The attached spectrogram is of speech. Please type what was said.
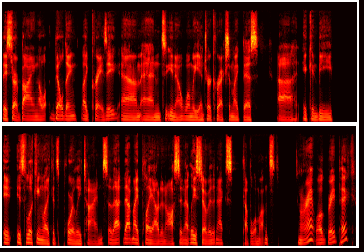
they start buying a building like crazy. Um, and you know, when we enter a correction like this, uh, it can be it, it's looking like it's poorly timed. So that that might play out in Austin at least over the next couple of months. All right, well, great pick,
